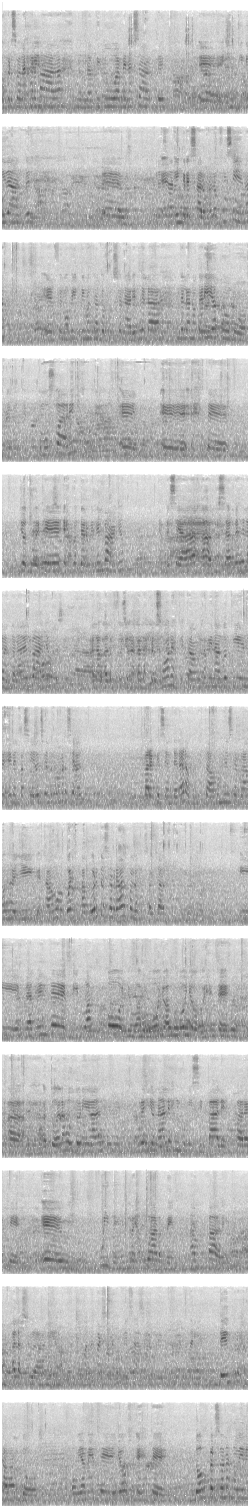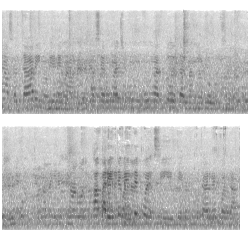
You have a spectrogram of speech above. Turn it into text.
personas armadas, una actitud amenazante, eh, intimidante, eh, eh, ingresaron a la oficina. fuimos víctimas tanto funcionarios de la, de la notaría como, como usuarios. Este, yo tuve que esconderme en el baño, empecé a, avisar desde la ventana del baño a, las personas que estaban caminando aquí en, el pasillo del centro comercial para que se enteraran, porque estábamos encerrados allí, estábamos a puertas cerradas con los asaltantes. Y realmente pido apoyo, apoyo, apoyo este, a, a todas las autoridades regionales y municipales para que Em, cuiden, resguarden, amparen a la ciudadanía. ¿Cuántas personas ingresaron? Dentro estaban dos. Obviamente ellos, este, dos personas no vienen a asaltar y no vienen a, hacer un, acto de tal magnitud. Aparentemente, pues sí, tienen que estar resguardando.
